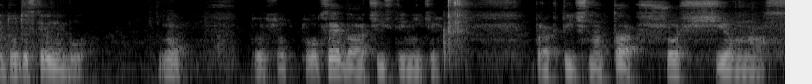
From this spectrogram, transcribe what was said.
І тут іскри не було. Ну, тобто, от, оце, да, чистий нікель. Практично. Так, що ще в нас?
